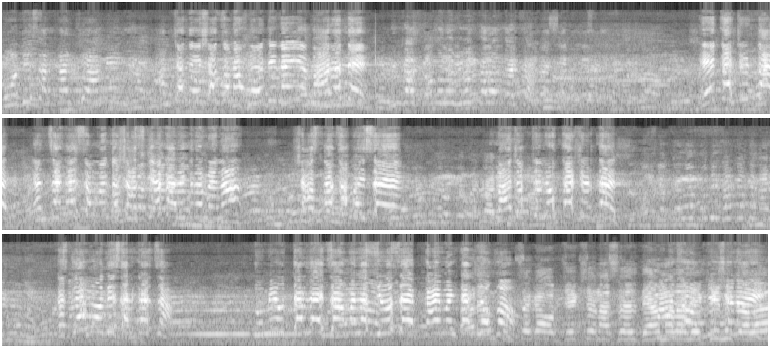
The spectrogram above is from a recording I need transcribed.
मोदी सरकारची आम्ही आमच्या देशाचं नाव मोदी नाहीये भारत आहे. हे का चिडतात यांचा काय संबंध? शासकीय कार्यक्रम आहे ना? शासनाचा पैसा आहे. भाजपचे लोक का चिडतात? कसला मोदी सरकारचा? तुम्ही उत्तर द्यायचं आम्हाला साहेब काय म्हणतात लोक? काय ऑब्जेक्शन असेल द्या मला लेखी मी त्याला.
